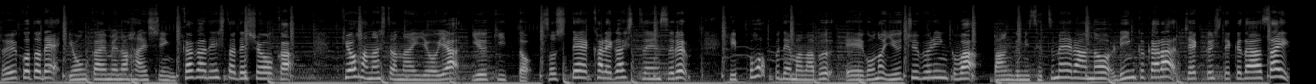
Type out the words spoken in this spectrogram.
ということで4回目の配信いかがでしたでしょうか？今日話した内容や u キットそして彼が出演するヒップホップで学ぶ英語の YouTube リンクは番組説明欄のリンクからチェックしてください。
